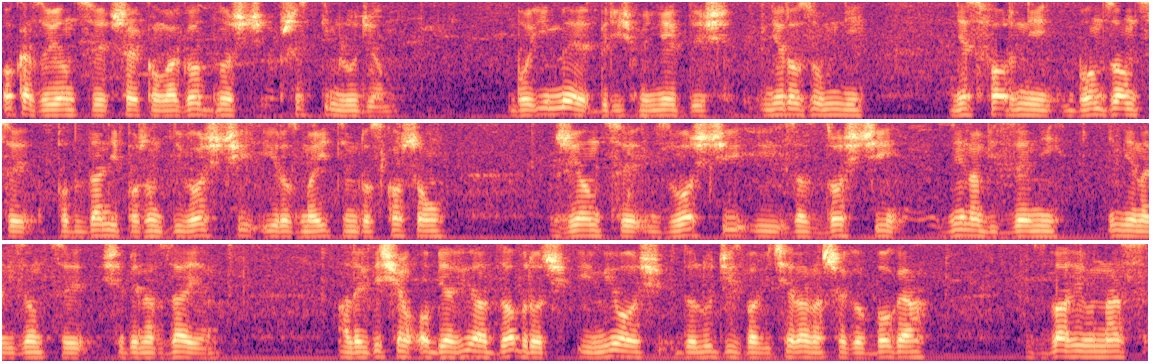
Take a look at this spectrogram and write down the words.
okazujący wszelką łagodność wszystkim ludziom bo i my byliśmy niegdyś nierozumni, niesforni, błądzący, poddani porządliwości i rozmaitym rozkoszom, żyjący w złości i zazdrości, znienawidzeni i nienawidzący siebie nawzajem. Ale gdy się objawiła dobroć i miłość do ludzi Zbawiciela naszego Boga, zbawił nas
